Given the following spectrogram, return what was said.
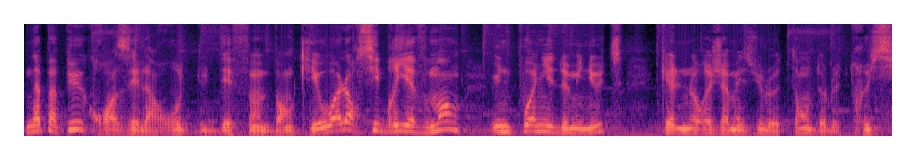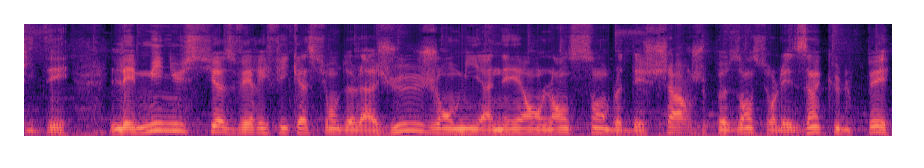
n'a pas pu croiser la route du défunt banquier, ou alors si brièvement, une poignée de minutes, qu'elle n'aurait jamais eu le temps de le trucider. Les minutieuses vérifications de la juge ont mis à néant l'ensemble des charges pesant sur les inculpés,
